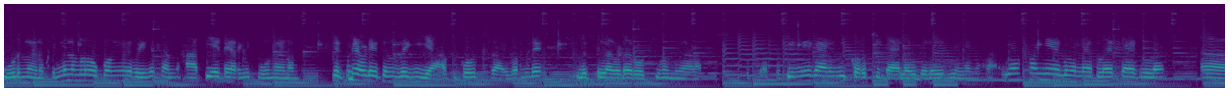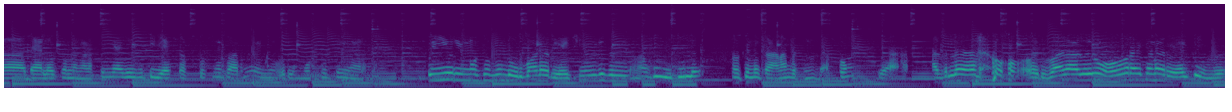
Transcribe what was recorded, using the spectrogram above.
കൂടുന്നതാണ്. പിന്നെ നമ്മൾ നോക്കുവാണെങ്കിൽ റീന ഹാപ്പി ആയിട്ട് ഇറങ്ങി പോകുന്നതാണ്. സ്റ്റെപ്പിന് അവിടെ എത്തുമ്പോഴത്തേക്കും കോച്ച് ഡ്രൈവറിന്റെ ലുക്കിൽ അവിടെ റോക്കി വന്ന് കാണാം. അപ്പൊ പിന്നീടാണെങ്കിൽ കുറച്ച് ഡയലോഗ് കാണാം ഞാൻ ആയിട്ട് തന്നെ റിലേറ്റ് ആയിട്ടുള്ള ഡയലോഗ്സ് എല്ലാം കാണാം. പിന്നെ അത് കഴിഞ്ഞിട്ട് യെസ് അഫ്കോഴ്സ് ഞാൻ പറഞ്ഞു കഴിഞ്ഞാൽ ഒരു ഇമോഷണൽ സീൻ കാണാം. അപ്പൊ ഈ ഒരു ഇമോഷണൽ സീന്റെ ഒരുപാട് നമുക്ക് ഇതിൽ നമുക്ക് ഇന്ന് കാണാൻ പറ്റുന്നുണ്ട്. അപ്പം അതിൽ ഒരുപാട് ആളുകൾ ഓവറായിട്ടാണ് റിയാക്ട് ചെയ്യുന്നത്.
